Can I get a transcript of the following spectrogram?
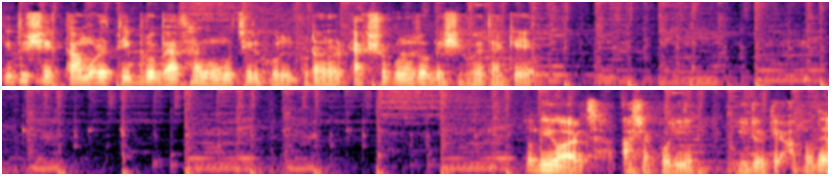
কিন্তু সে কামড়ে তীব্র ব্যথায় মৌমুচির হুল ফোটানোর একশো গুণেরও বেশি হয়ে থাকে। তো ভিউয়ার্স আশা করি ভিডিওটি আপনাদের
